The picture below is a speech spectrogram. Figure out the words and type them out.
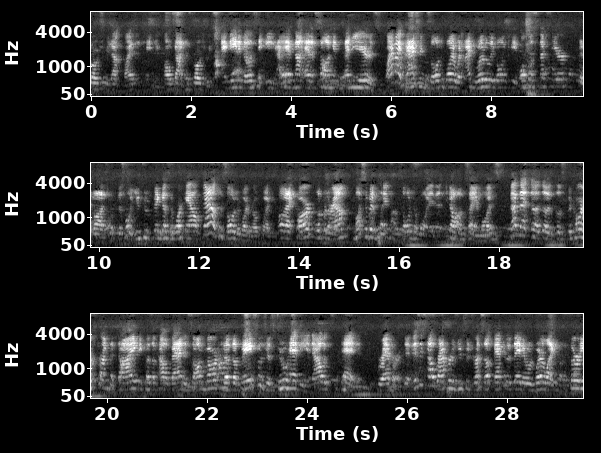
groceries Why is it changing? Oh God, his groceries. I needed those to eat. I have not had a song in ten years. Why am I bashing Soulja Boy when I'm literally going to be homeless next year if uh, this whole YouTube thing doesn't work out? Shout out to Soulja Boy real quick. Oh, that car flipping around must have been playing some Soulja Boy in it. You know what I'm saying, boys? Not that the the, the, the is trying to die because of how bad his songs are. The the bass was just too heavy, and now it's dead forever rappers used to dress up back in the day. They would wear like 30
